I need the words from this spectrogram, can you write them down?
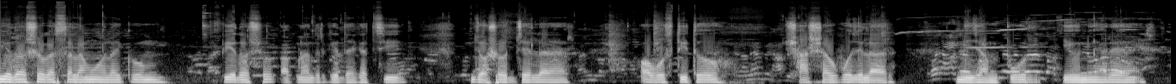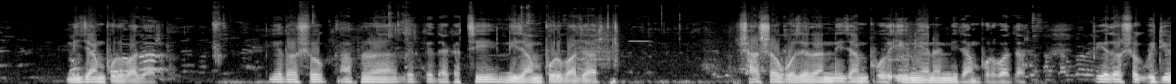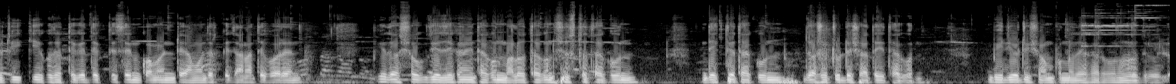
প্রিয় দর্শক, আসসালামু আলাইকুম। প্রিয় দর্শক, আপনাদেরকে দেখাচ্ছি যশোর জেলার অবস্থিত শার্শা উপজেলার নিজামপুর ইউনিয়নের নিজামপুর বাজার। প্রিয় দর্শক, আপনাদেরকে দেখাচ্ছি নিজামপুর বাজার। শার্শা উপজেলার নিজামপুর ইউনিয়নের নিজামপুর বাজার। প্রিয় দর্শক, ভিডিওটি কে কোথা থেকে দেখতেছেন কমেন্টে আমাদেরকে জানাতে পারেন। প্রিয় দর্শক, যে যেখানেই থাকুন, ভালো থাকুন, সুস্থ থাকুন, দেখতে থাকুন, যশোর টুডের সাথেই থাকুন। ভিডিওটি সম্পূর্ণ দেখার অনুরোধ রইল।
